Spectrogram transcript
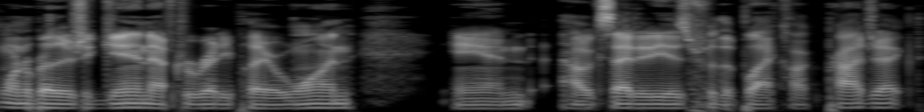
Warner Brothers again after Ready Player One, and how excited he is for the Black Hawk project.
